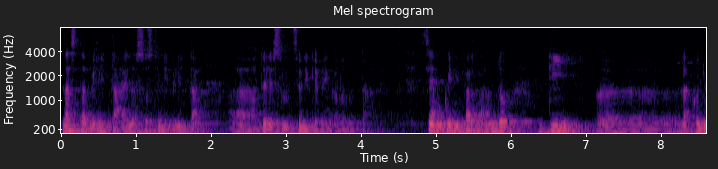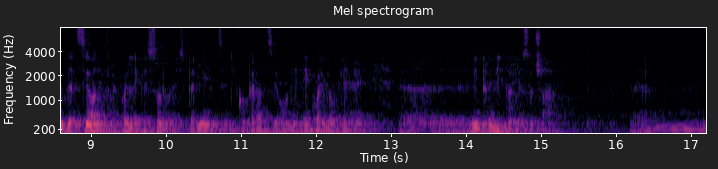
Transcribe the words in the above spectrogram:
la stabilità e la sostenibilità uh, delle soluzioni che vengono adottate. Stiamo quindi parlando di uh, la coniugazione fra quelle che sono le esperienze di cooperazione e quello che è uh, l'imprenditoria sociale. Um,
